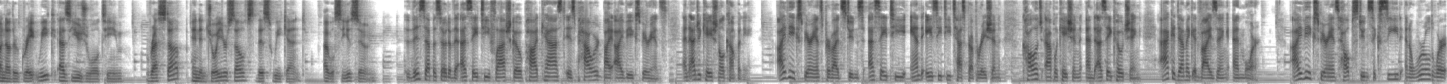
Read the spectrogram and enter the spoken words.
Another great week as usual, team. Rest up and enjoy yourselves this weekend. I will see you soon. This episode of the SAT Flash Go podcast is powered by Ivy Experience, an educational company. Ivy Experience provides students SAT and ACT test preparation, college application and essay coaching, academic advising, and more. Ivy Experience helps students succeed in a world where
